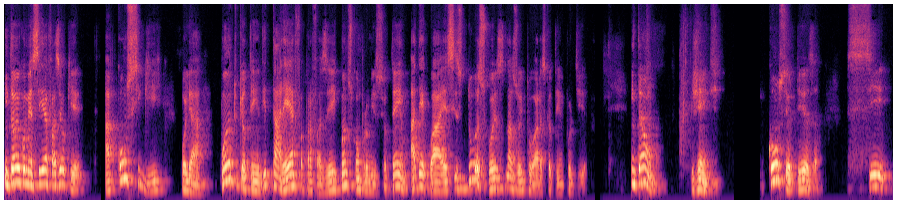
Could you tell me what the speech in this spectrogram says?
Então eu comecei a fazer o quê? A conseguir olhar quanto que eu tenho de tarefa para fazer e quantos compromissos eu tenho, adequar essas duas coisas nas oito horas que eu tenho por dia. Então, gente, com certeza, se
